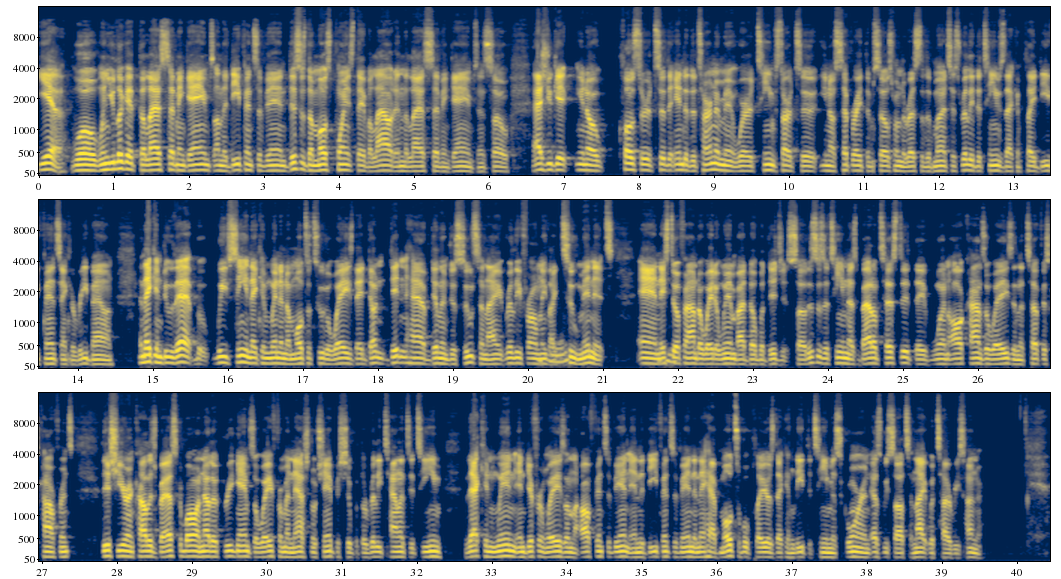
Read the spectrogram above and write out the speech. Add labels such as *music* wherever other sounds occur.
Yeah. Well, when you look at the last seven games on the defensive end, this is the most points they've allowed in the last seven games. And so as you get, you know, closer to the end of the tournament where teams start to, you know, separate themselves from the rest of the bunch, it's really the teams that can play defense and can rebound. And they can do that. But we've seen they can win in a multitude of ways. They don't didn't have Dylan Disu tonight, really for only like mm-hmm. two minutes and they mm-hmm. still found a way to win by double digits. So this is a team that's battle tested. They've won all kinds of ways in the toughest conference this year in college basketball. Another three games away from a national championship with a really talented team that can win in different ways on the offensive end and the defensive end. And they have multiple players that can lead the team in scoring, as we saw tonight with Tyrese Hunter.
